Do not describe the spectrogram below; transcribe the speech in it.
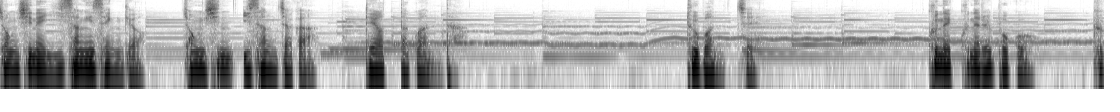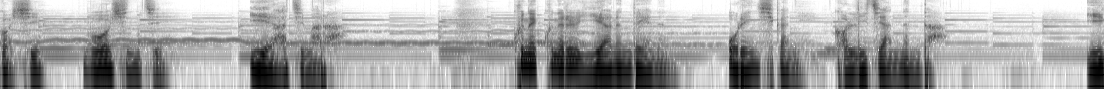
정신에 이상이 생겨 정신 이상자가 되었다고 한다. 두 번째, 쿠네쿠네를 보고 그것이 무엇인지 이해하지 마라. 쿠네쿠네를 이해하는 데에는 오랜 시간이 걸리지 않는다. 이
